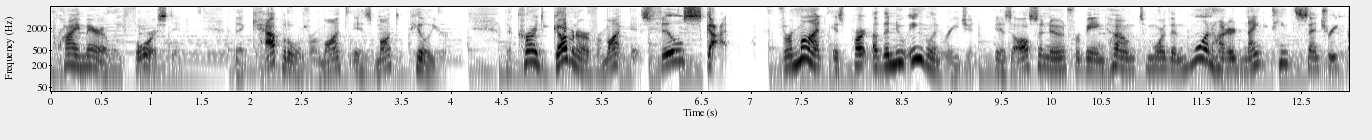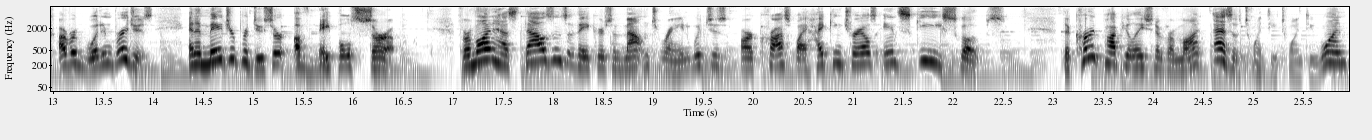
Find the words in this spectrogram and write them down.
primarily forested. The capital of Vermont is Montpelier. The current governor of Vermont is Phil Scott. Vermont is part of the New England region. It is also known for being home to more than 100 19th century covered wooden bridges and a major producer of maple syrup. Vermont has thousands of acres of mountain terrain, which is, are crossed by hiking trails and ski slopes. The current population of Vermont, as of 2021,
